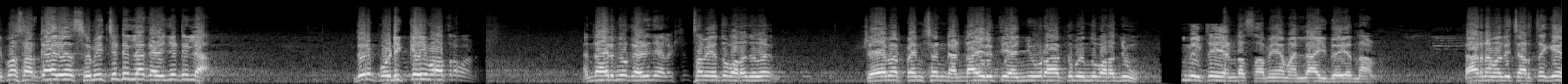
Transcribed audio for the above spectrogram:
ഇപ്പോൾ സർക്കാർ ശ്രമിച്ചിട്ടില്ല കഴിഞ്ഞിട്ടില്ല. ഇതൊരു പൊടിക്കൈ മാത്രമാണ്. എന്തായിരുന്നു കഴിഞ്ഞ ഇലക്ഷൻ സമയത്ത് പറഞ്ഞത്? ക്ഷേമ പെൻഷൻ രണ്ടായിരത്തി അഞ്ഞൂറാക്കുമെന്ന് പറഞ്ഞു. നിൽക്കേണ്ട സമയമല്ല ഇത് എന്നാണ്. കാരണം അത് ചർച്ചയ്ക്ക്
